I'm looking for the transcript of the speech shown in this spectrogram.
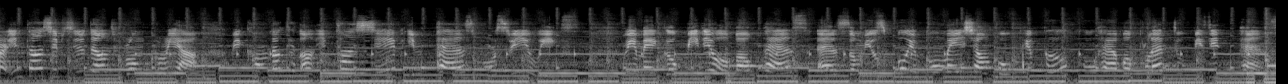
are internship students from Korea. We conducted an internship in PENS for three weeks. We make a video about PENS and some useful information for people who have a plan to visit PENS.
